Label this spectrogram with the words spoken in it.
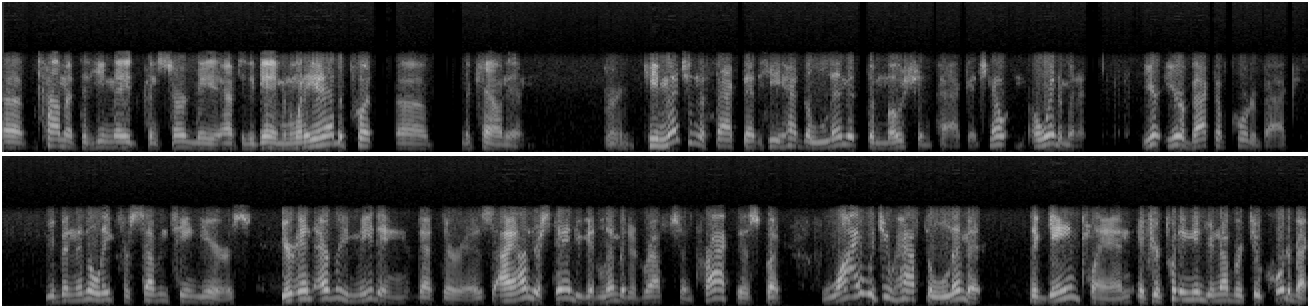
uh, comment that he made concerned me after the game, and when he had to put uh, McCown in, Right. he mentioned the fact that he had to limit the motion package. No, oh wait a minute. You're you're a backup quarterback. You've been in the league for 17 years. You're in every meeting that there is. I understand you get limited reps in practice, but why would you have to limit the game plan if you're putting in your number two quarterback?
